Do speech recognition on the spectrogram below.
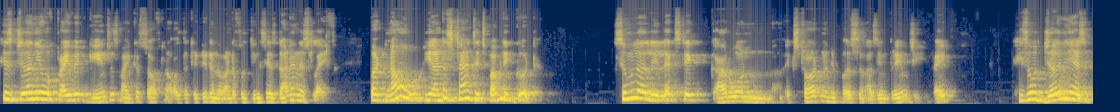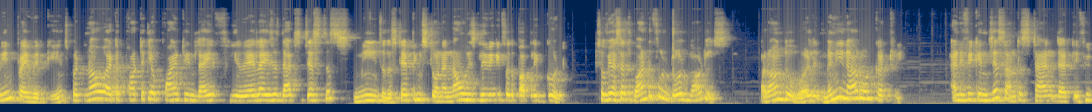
His journey of private gains was Microsoft and all that he did and the wonderful things he has done in his life. But now he understands it's public good. Similarly, let's take our own extraordinary person, Azim Premji, right? his whole journey has been private gains, but now at a particular point in life, he realizes that's just the means or the stepping stone, and now he's living it for the public good. So we are such wonderful role models around the world, many in our own country. And if you can just understand that if you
